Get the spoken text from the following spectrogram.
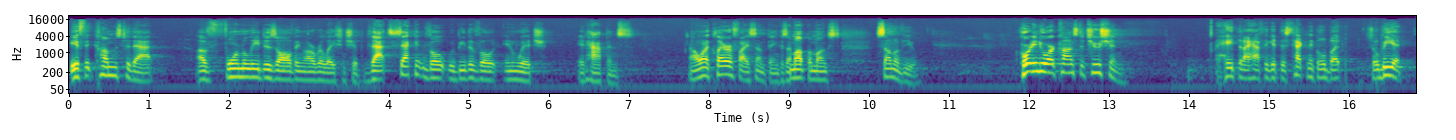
if it comes to that, of formally dissolving our relationship. That second vote would be the vote in which it happens. Now, I want to clarify something because I'm up amongst some of you. According to our Constitution, I hate that I have to get this technical, but so be it.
